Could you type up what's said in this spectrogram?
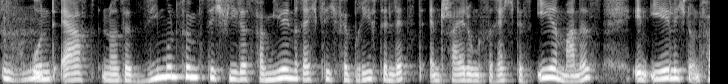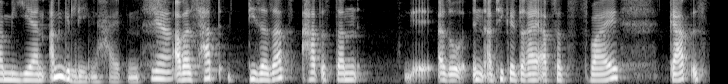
mhm. und erst 1957 fiel das familienrechtlich verbriefte Letztentscheidungsrecht des Ehemannes in ehelichen und familiären Angelegenheiten. Ja. Aber es hat, dieser Satz hat es dann, äh, also in Artikel 3 Absatz 2 gab es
